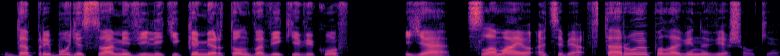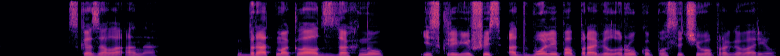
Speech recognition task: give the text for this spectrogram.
да пребудет с вами великий камертон во веки веков, я сломаю от тебя вторую половину вешалки, сказала она. Брат Маклауд вздохнул и, скривившись от боли, поправил руку, после чего проговорил.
